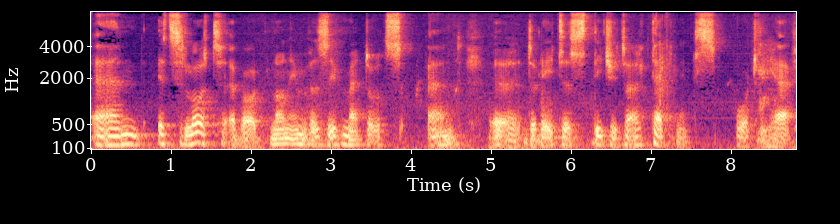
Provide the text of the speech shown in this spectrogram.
And it's a lot about non invasive methods and uh, the latest digital techniques, what we have.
